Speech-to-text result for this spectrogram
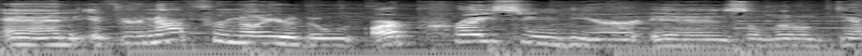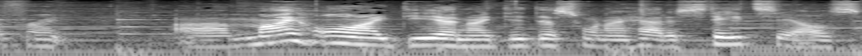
And if you're not familiar, the, our pricing here is a little different. Uh, my whole idea, and I did this when I had estate sales,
